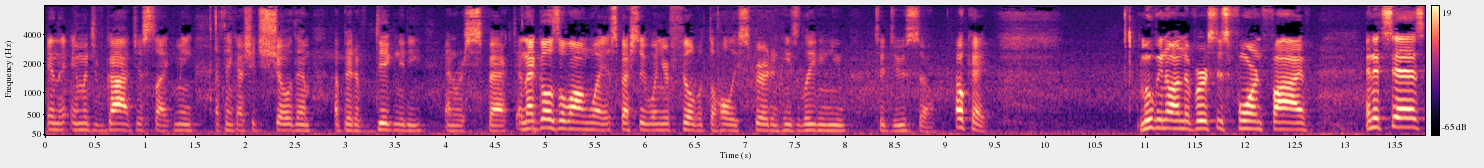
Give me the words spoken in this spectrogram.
in the image of God just like me. I think I should show them a bit of dignity and respect. And that goes a long way, especially when you're filled with the Holy Spirit and He's leading you to do so. Okay, moving on to verses 4 and 5. And it says,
